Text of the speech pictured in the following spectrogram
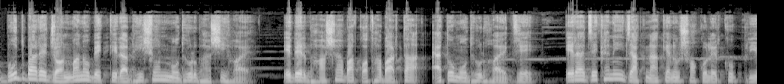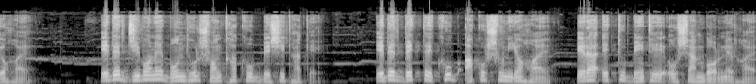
বুধবারে জন্মানো ব্যক্তিরা ভীষণ মধুরভাষী হয়। এদের ভাষা বা কথাবার্তা এত মধুর হয় যে, এরা যেখানেই যাক না কেন সকলের খুব প্রিয় হয়। এদের জীবনে বন্ধুর সংখ্যা খুব বেশি থাকে। এদের দেখতে খুব আকর্ষণীয় হয়, এরা একটু বেঁটে ও শ্যামবর্ণের হয়।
